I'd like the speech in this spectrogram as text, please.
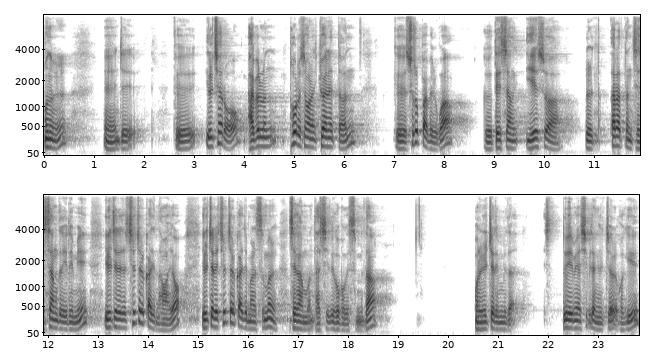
오늘 예, 이제 그 1차로 바벨론 포로 생활을 교환했던 그 수르바벨과 그 대제사장 예수아를 따랐던 제사장들의 이름이 1절에서 7절까지 나와요. 1절에 7절까지 말씀을 제가 한번 다시 읽어보겠습니다. 오늘 1절입니다. 느헤미야 12장 1절 거기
